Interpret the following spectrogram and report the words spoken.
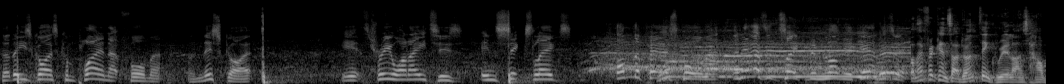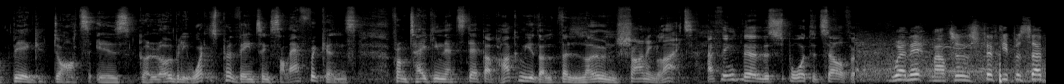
that these guys can play in that format. And this guy, he hit three 180s in six legs on the pairs format, and it hasn't taken him long again, has it? South Africans, I don't think, realize how big darts is globally. What is preventing South Africans from taking that step up? How come you're the, the lone shining light? I think the, the sport itself When it matters, 50%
